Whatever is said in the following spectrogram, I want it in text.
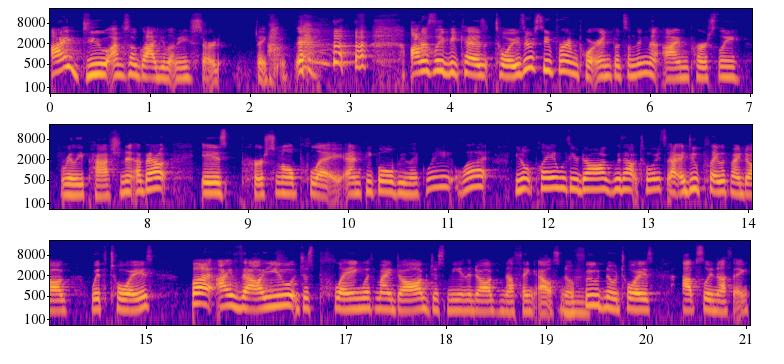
I do. I'm so glad you let me start. Thank you. Honestly, because toys are super important, but something that I'm personally really passionate about is personal play. And people will be like, wait, what? You don't play with your dog without toys? I do play with my dog with toys, but I value just playing with my dog, just me and the dog, nothing else. No food, no toys, absolutely nothing.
